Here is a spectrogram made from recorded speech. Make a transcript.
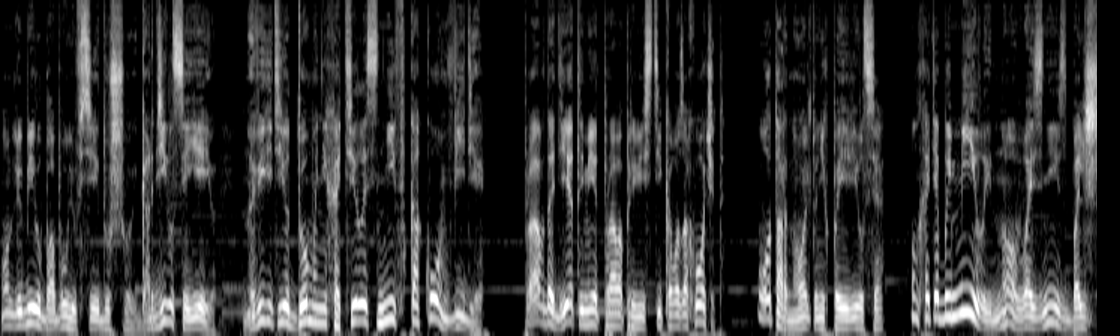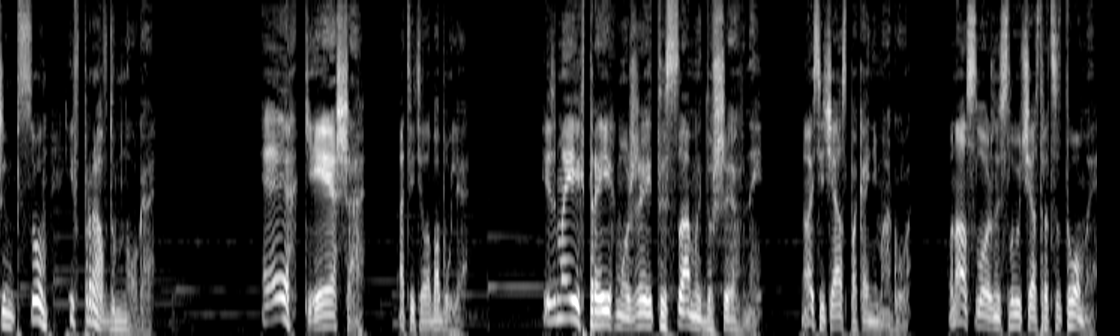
Он любил бабулю всей душой, гордился ею, но видеть ее дома не хотелось ни в каком виде. Правда, дед имеет право привести кого захочет. Вот Арнольд у них появился. Он хотя бы милый, но возни с большим псом и вправду много. «Эх, Кеша!» — ответила бабуля. «Из моих троих мужей ты самый душевный. Но сейчас пока не могу. У нас сложный случай астроцитомы,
